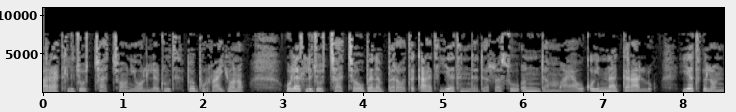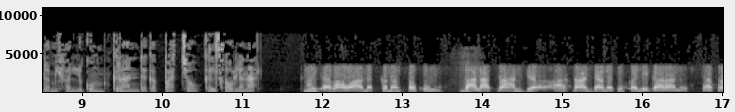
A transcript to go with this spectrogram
አራት ልጆቻቸውን የወለዱት በቡራዮ ነው። ሁለት ልጆቻቸው በነበረው ጥቃት የት እንደደረሱ እንደማያውቁ ይናገራሉ። የት ብለው እንደሚፈልጉም ግራ እንደገባቸው ገልጸውልናል። የሚጠባው አመት ከመንፈቁ ነው። ባለ አስራ አንድ አስራ አንድ አመቱ ከኔ ጋራ ነው። የአስራ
